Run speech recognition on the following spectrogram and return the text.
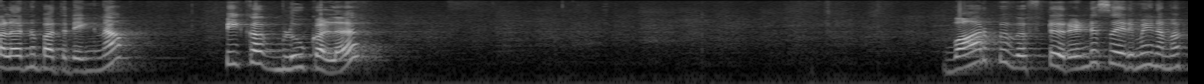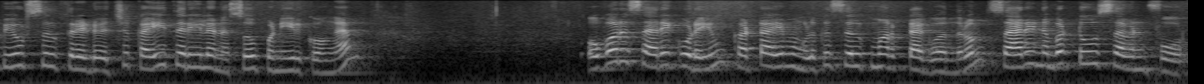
கலர்னு பார்த்துட்டிங்கன்னா peacock blue colour warp weft ரெண்டு சைடுமே நம்ம பியூர் சில்க் த்ரெட் வச்சு கைத்தறியில் நெசவு பண்ணியிருக்கோங்க. ஒவ்வொரு சாரீ கூடையும் கட்டாயம் உங்களுக்கு சில்க் மார்க் டேக் வந்துடும் saree number two seven four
